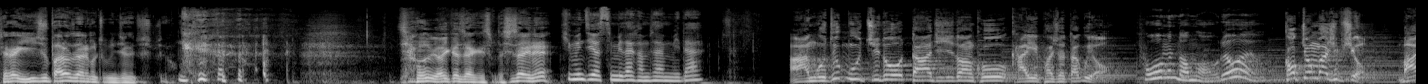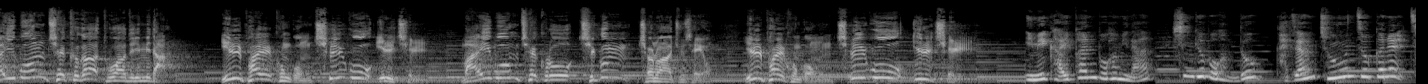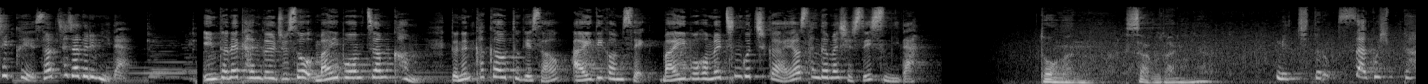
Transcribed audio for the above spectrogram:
제가 2주 빠르다는 걸 좀 인정해 주십시오. 자, 오늘 여기까지 하겠습니다. 시사인의 김은지였습니다. 감사합니다. 아무도 묻지도 따지지도 않고 가입하셨다고요? 보험은 너무 어려워요. 걱정 마십시오. 마이보험 체크가 도와드립니다. 1800-7917 마이보험 체크로 지금 전화 주세요. 1800-7917 이미 가입한 보험이나 신규 보험도 가장 좋은 조건을 체크해서 찾아드립니다. 인터넷 한글 주소 마이보험.com 또는 카카오톡에서 아이디 검색 마이보험을 친구 추가하여 상담하실 수 있습니다. 똥은 싸고 다니냐? 미치도록 싸고 싶다.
